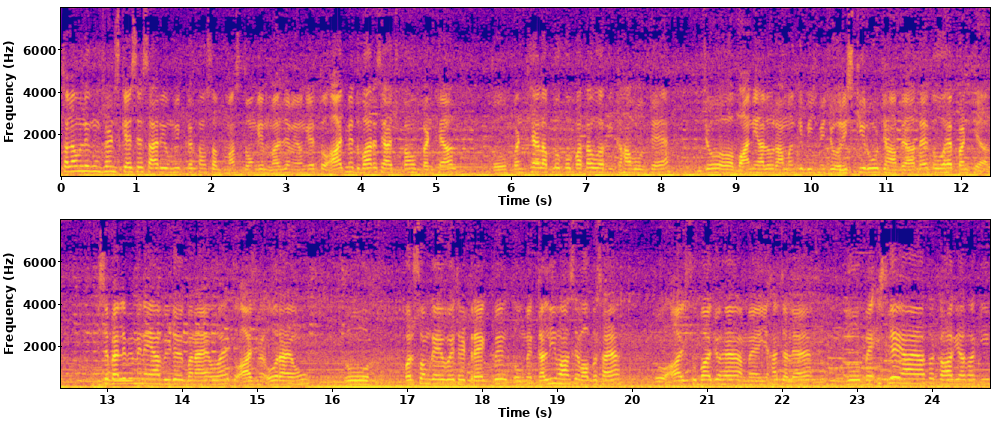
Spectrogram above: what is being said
अस्सलाम वालेकुम फ्रेंड्स, कैसे सारे? उम्मीद करता हूँ सब मस्त होंगे, मज़े में होंगे। तो आज मैं दोबारा से आ चुका हूँ पंठियाल। तो पंठियाल आप लोग को पता होगा कि कहाँ बोलते हैं। जो बानिहाल और रामन के बीच में जो रिस्की रोड जहाँ पे आता है तो वो है पंठियाल। इससे पहले भी मैंने यहाँ वीडियो बनाया हुआ है तो आज मैं और आया हूँ। तो परसों गए हुए थे ट्रैक पे तो मैं कल ही वहाँ से वापस आया। तो आज सुबह जो है, मैं यहाँ चले आया। तो मैं इसलिए यहाँ आया था, कहा गया था कि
